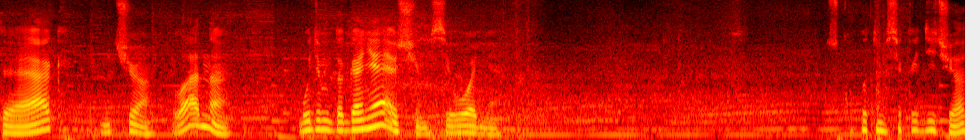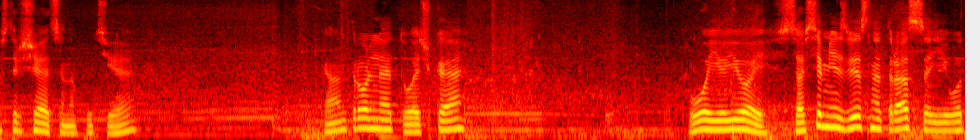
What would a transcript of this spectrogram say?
Так, ну чё, ладно. Будем догоняющим сегодня. Сколько там всякой дичи, а, встречается на пути, а? Контрольная точка. Ой-ой-ой, совсем неизвестная трасса, и вот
